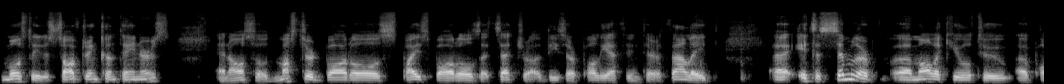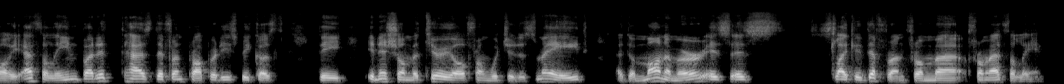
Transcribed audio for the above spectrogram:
mostly the soft drink containers and also mustard bottles, spice bottles, etc. These are polyethylene terephthalate. Uh, it's a similar uh, molecule to uh, polyethylene, but it has different properties because the initial material from which it is made, uh, the monomer, is, is slightly different from, uh, from ethylene.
